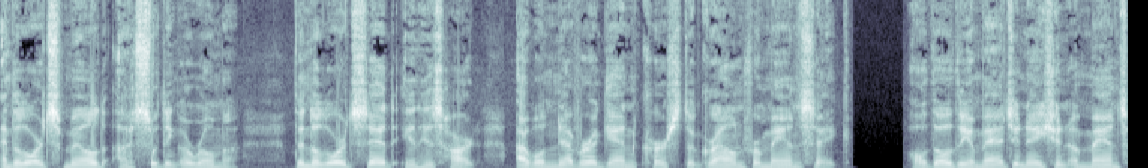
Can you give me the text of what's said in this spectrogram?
And the Lord smelled a soothing aroma. Then the Lord said in his heart, I will never again curse the ground for man's sake, although the imagination of man's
